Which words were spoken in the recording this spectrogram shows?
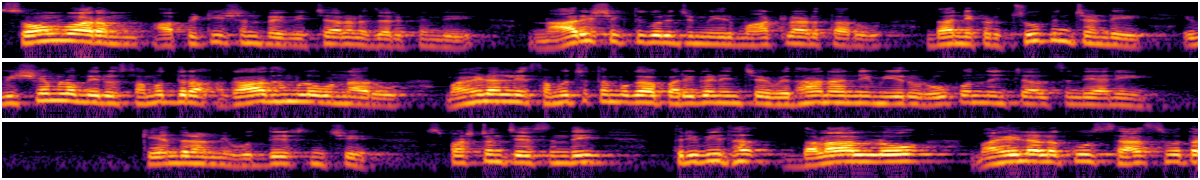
సోమవారం ఆ పిటిషన్పై విచారణ జరిపింది. నారీ శక్తి గురించి మీరు మాట్లాడతారు. దాన్ని ఇక్కడ చూపించండి. ఈ విషయంలో మీరు సముద్ర అగాధంలో ఉన్నారు. మహిళల్ని సముచితముగా పరిగణించే విధానాన్ని మీరు రూపొందించాల్సిందే అని కేంద్రాన్ని ఉద్దేశించి స్పష్టం చేసింది. త్రివిధ దళాల్లో మహిళలకు శాశ్వత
